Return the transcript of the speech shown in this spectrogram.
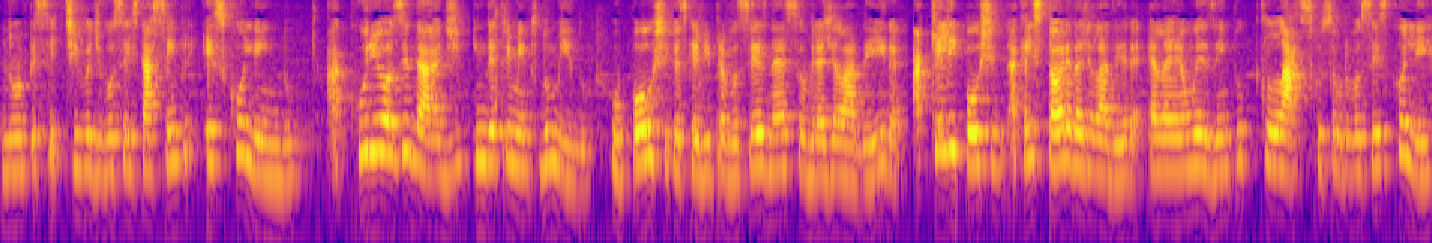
numa perspectiva de você estar sempre escolhendo a curiosidade em detrimento do medo. O post que eu escrevi para vocês, né, sobre a geladeira, aquele post, aquela história da geladeira, ela é um exemplo clássico sobre você escolher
